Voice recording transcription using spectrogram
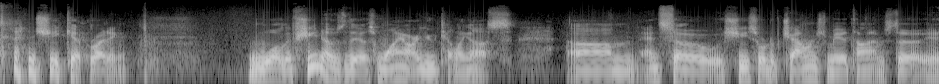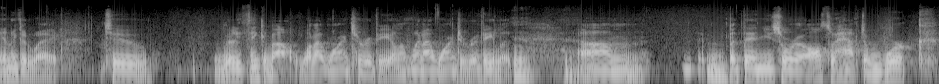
and she kept writing well, if she knows this, why aren't you telling us? Um, and so she sort of challenged me at times to, in a good way, to really think about what I wanted to reveal and when I wanted to reveal it. Um, but then you sort of also have to work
